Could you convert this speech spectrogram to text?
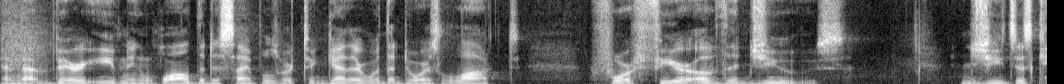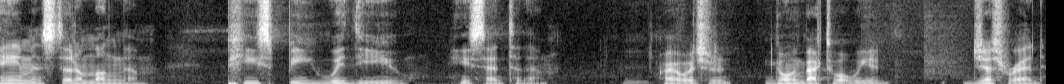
and that very evening, while the disciples were together with the doors locked for fear of the Jews, Jesus came and stood among them. Peace be with you, he said to them. Right, which going back to what we had just read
